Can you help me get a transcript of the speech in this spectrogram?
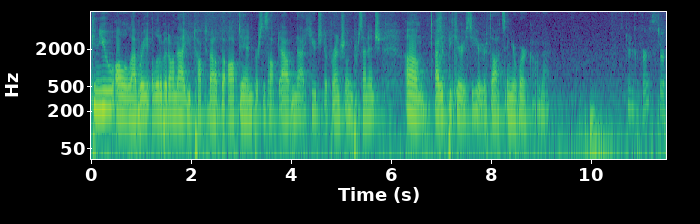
can you all elaborate a little bit on that? You talked about the opt in versus opt out and that huge differential in percentage. Um, I would be curious to hear your thoughts and your work on that. Do you want to go first, or?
